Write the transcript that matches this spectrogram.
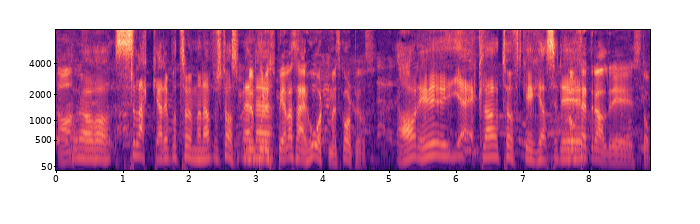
Ja. jag var slackare på trummorna förstås. Men, Men får du eh, spela så här hårt med Scorpions? ja, det är jäkla tufft gig alltså. Det, De sätter aldrig stopp.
